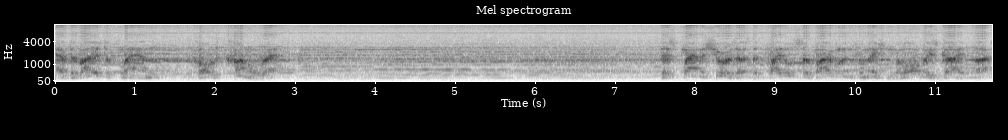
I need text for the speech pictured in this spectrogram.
have devised a plan called CONELRAD. Plan assures us that vital survival information will always guide us,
